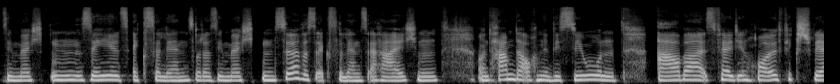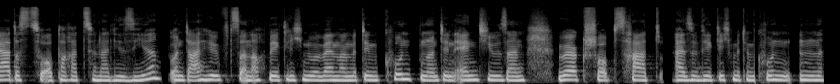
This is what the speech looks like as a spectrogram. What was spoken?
sie möchten Sales Exzellenz oder sie möchten Service Exzellenz erreichen und haben da auch eine Vision. Aber es fällt ihnen häufig schwer, das zu operationalisieren. Und da hilft es dann auch wirklich nur, wenn man mit den Kunden und den End-Usern Workshops hat. Also wirklich mit dem Kunden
